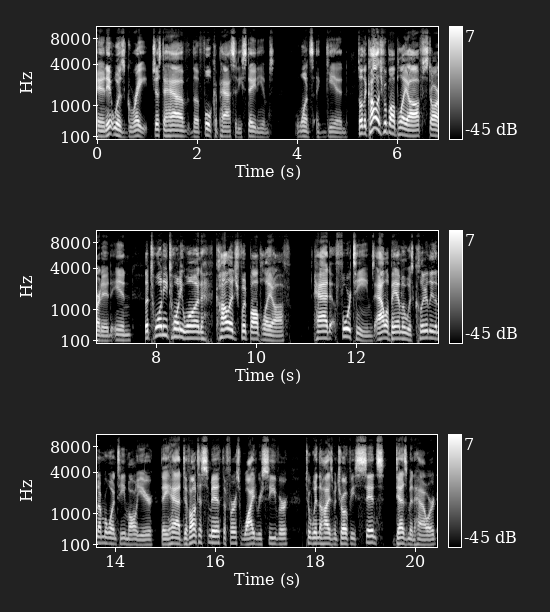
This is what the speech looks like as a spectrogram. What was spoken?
and it was great just to have the full capacity stadiums once again. So the college football playoff started in the 2021 college football playoff had four teams. Alabama was clearly the number one team all year. They had Devonta Smith, the first wide receiver to win the Heisman Trophy since Desmond Howard.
